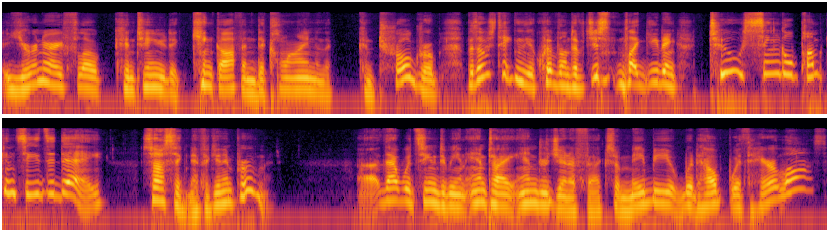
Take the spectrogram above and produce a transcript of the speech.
Urinary flow continued to kink off and decline in the control group, but those taking the equivalent of just like eating two single pumpkin seeds a day saw significant improvement. Uh, that would seem to be an anti-androgen effect, so maybe it would help with hair loss?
